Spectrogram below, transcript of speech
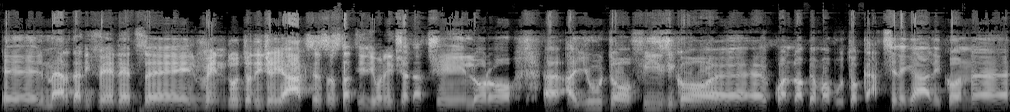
eh, eh, il merda di Fedez e il venduto di J-Ax sono stati gli unici a darci il loro eh, aiuto fisico eh, quando abbiamo avuto cazzi legali con, eh,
